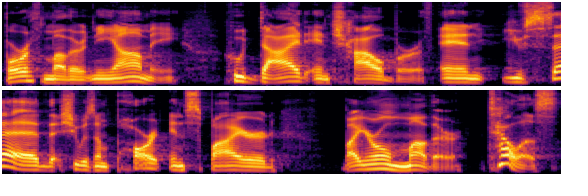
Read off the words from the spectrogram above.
birth mother, N'Yami, who died in childbirth. And you said that she was in part inspired by your own mother. Tell us,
